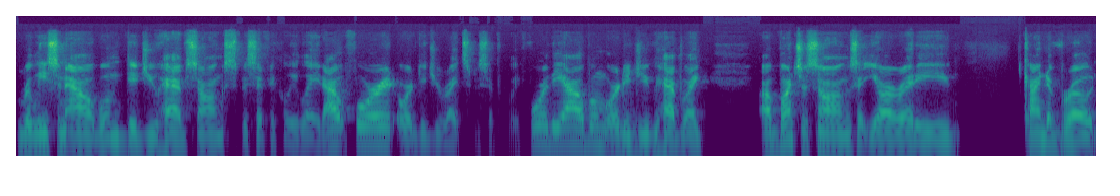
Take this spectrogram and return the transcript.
release an album, did you have songs specifically laid out for it, or did you write specifically for the album, or did you have like a bunch of songs that you already kind of wrote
